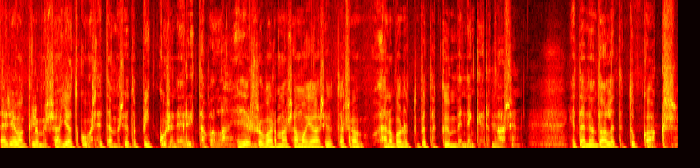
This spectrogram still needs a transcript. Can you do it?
näissä evankeliumissa on jatkuvasti tämmöisiä, joita pikkusen eri tavalla. Ja Jeesus on varmaan samoja asioita, hän on voinut opettaa kymmenen kertaa sen. Ja tänne on talletettu kaksi,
